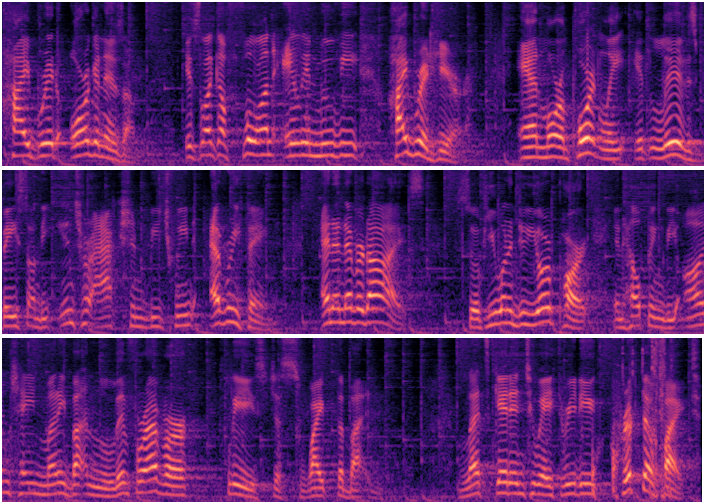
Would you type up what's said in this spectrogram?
hybrid organism. It's like a full-on alien movie hybrid here. And more importantly, it lives based on the interaction between everything, and it never dies. So if you want to do your part in helping the on-chain money button live forever, please just swipe the button. Let's get into a 3D crypto fight.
